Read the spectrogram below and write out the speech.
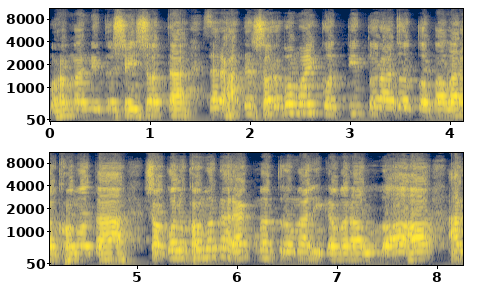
মহামান্বিত সেই সত্তা যার হাতে সর্বময় কর্তৃত্ব রাজত্ব পাওয়ার ক্ষমতা। সকল ক্ষমতার একমাত্র মালিক আমার আল্লাহ। আর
